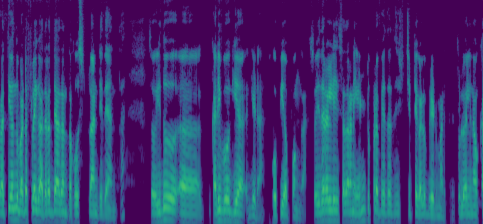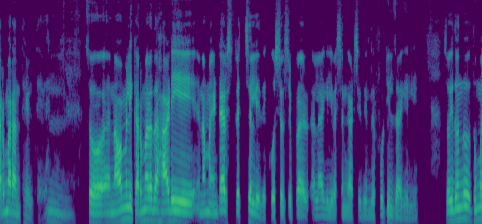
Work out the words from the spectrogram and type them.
ಪ್ರತಿಯೊಂದು ಬಟರ್ಫ್ಲೈಗೂ ಅದರದ್ದೇ ಆದಂತಹ ಹೋಸ್ಟ್ ಪ್ಲಾಂಟ್ ಇದೆ ಅಂತ. ಸೊ ಇದು ಕರಿಬೋಗಿಯ ಗಿಡ ಹೋಪಿಯ ಪೊಂಗ ಸೊ ಇದರಲ್ಲಿ ಸಾಧಾರಣ ಎಂಟು ಪ್ರಭೇದದ ಚಿಟ್ಟೆಗಳು ಬ್ರೀಡ್ ಮಾಡ್ತವೆ. ತುಳುವಲ್ಲಿ ನಾವು ಕರ್ಮರ ಅಂತ ಹೇಳ್ತೇವೆ. ಸೊ ನಾರ್ಮಲಿ ಕರ್ಮರದ ಹಾಡಿ ನಮ್ಮ ಎಂಟೈರ್ ಸ್ಟ್ರೆಚ್ ಅಲ್ಲಿ ಇದೆ. ಕೋಸ್ಟಲ್ ಸ್ಲಿಪ್ಪರ್ ಆಗಿರ್ಲಿ ವೆಸ್ಟರ್ನ್ ಘಾಟ್ಸ್ ಇದಿಲ್ಲ ಫುಟಿಲ್ಸ್ ಆಗಿರ್ಲಿ. ಸೊ ಇದೊಂದು ತುಂಬಾ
